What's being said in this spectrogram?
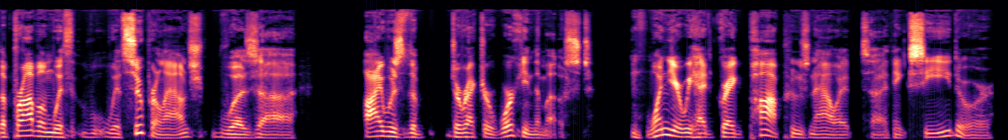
The problem with with Super Lounge was uh, I was the director working the most. One year we had Greg Popp, who's now at uh, I think Seed or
